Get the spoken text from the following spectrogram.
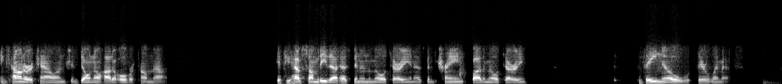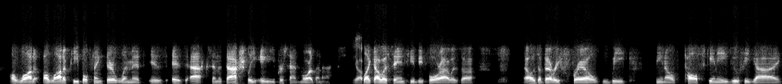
encounter a challenge and don't know how to overcome that. If you have somebody that has been in the military and has been trained by the military, they know their limits. A lot of, a lot of people think their limit is is X and it's actually 80% more than X. Yep. Like I was saying to you before, I was a I was a very frail, weak, you know, tall, skinny, goofy guy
